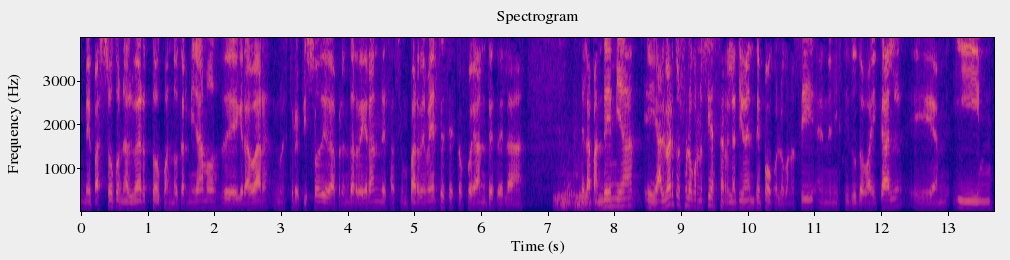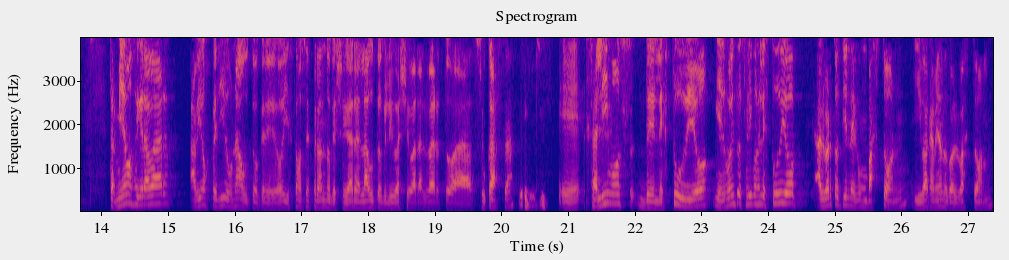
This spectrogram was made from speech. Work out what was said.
me pasó con Alberto cuando terminamos de grabar nuestro episodio de Aprender de Grandes hace un par de meses. Esto fue antes de la, de la pandemia. Eh, Alberto yo lo conocí hace relativamente poco, lo conocí en el Instituto Baikal eh, y terminamos de grabar, habíamos pedido un auto creo y estamos esperando que llegara el auto que lo iba a llevar Alberto a su casa. Eh, salimos del estudio y en el momento que salimos del estudio, Alberto tiene un bastón y va caminando con el bastón.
